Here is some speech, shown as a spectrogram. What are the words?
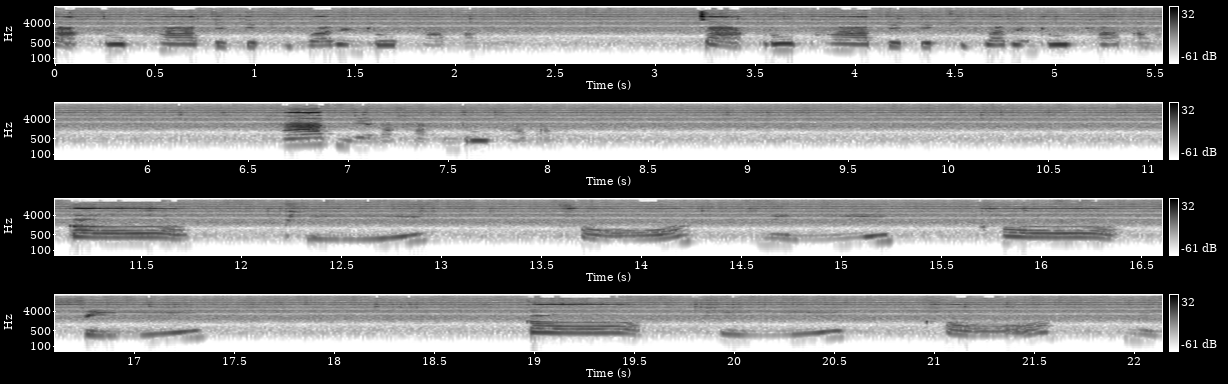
จากรูปภาพเด็กๆคิดว่าเป็นรูปภาพอะไร จากรูปภาพเด็กๆคิดว่าเป็นรูปภาพอะไร ภาพนี้นะคะเป็นรูปภาพอะไร กอ ผี ขอ หมี คอ ฝี กอ ผี ขอ หมี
